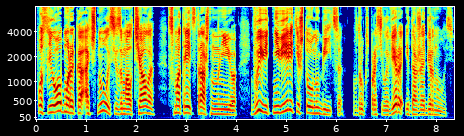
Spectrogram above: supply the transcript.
После обморока очнулась и замолчала. Смотреть страшно на нее. Вы ведь не верите, что он убийца? Вдруг спросила Вера и даже обернулась.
